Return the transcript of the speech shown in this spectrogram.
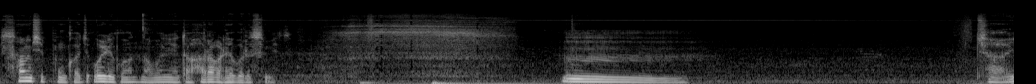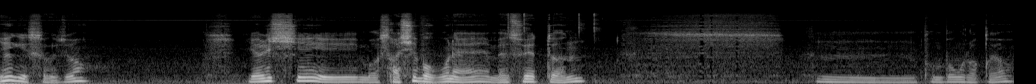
30분까지 올리고 나머지는 다 하락을 해버렸습니다. 음, 자, 여기 있어, 그죠? 10시 뭐 45분에 매수했던, 음, 분봉으로 할까요?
